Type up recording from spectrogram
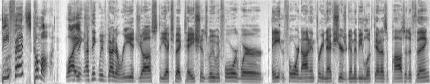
defense. Come on, like I think, I think we've got to readjust the expectations moving forward. Where eight and four, nine and three next year is going to be looked at as a positive thing.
